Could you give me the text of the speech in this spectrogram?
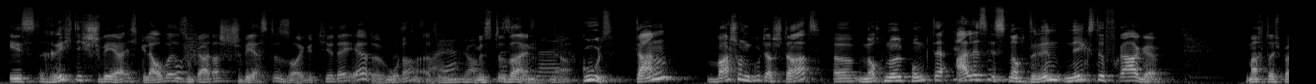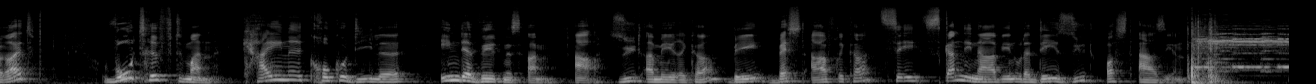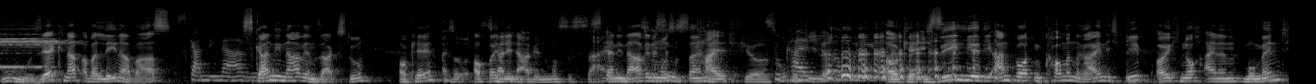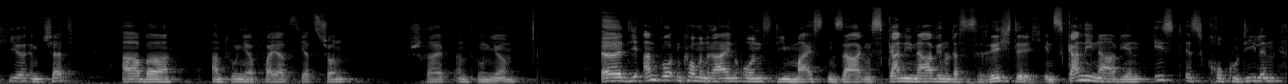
ist richtig schwer. Ich glaube sogar das schwerste Säugetier der Erde, Müsste oder? Also sein, ja. müsste Müsste sein. sein. Ja. Gut, dann war schon ein guter Start. Äh, noch null Punkte. Alles ist noch drin. Nächste Frage. Macht euch bereit. Wo trifft man keine Krokodile in der Wildnis an? A. Südamerika, B. Westafrika, C. Skandinavien oder D. Südostasien? Uh, sehr knapp, aber Lena war's. Skandinavien. Skandinavien sagst du. Okay. Also Auch bei Skandinavien muss es sein. Skandinavien muss es sein. kalt für Zu kalt für Krokodile. Krokodile. Okay, ich sehe hier, die Antworten kommen rein. Ich gebe euch noch einen Moment hier im Chat, aber Antonia feiert es jetzt schon, schreibt Antonia. Äh, die Antworten kommen rein und die meisten sagen Skandinavien und das ist richtig. In Skandinavien ist es Krokodilen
